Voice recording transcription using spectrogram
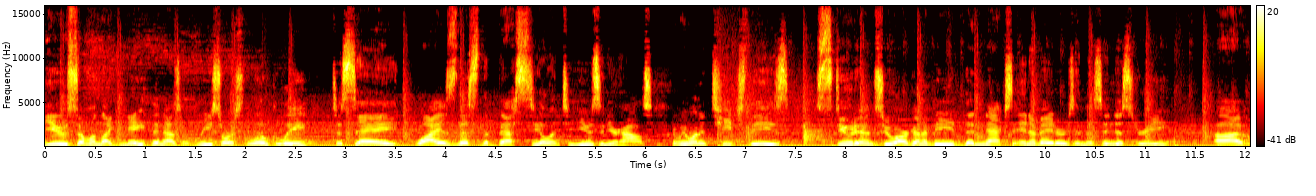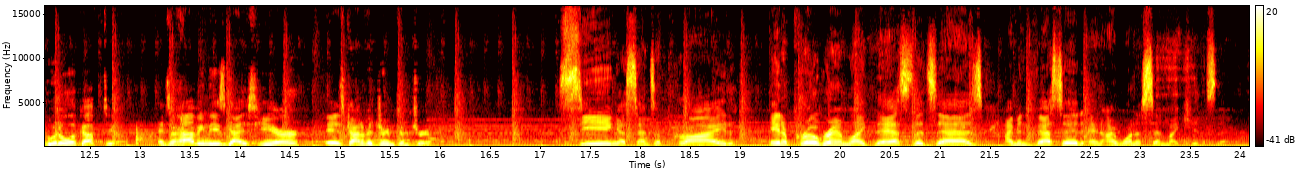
use someone like Nathan as a resource locally to say, why is this the best sealant to use in your house? We want to teach these students who are going to be the next innovators in this industry uh, who to look up to. And so having these guys here is kind of a dream come true seeing a sense of pride in a program like this that says, I'm invested and I want to send my kids there.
